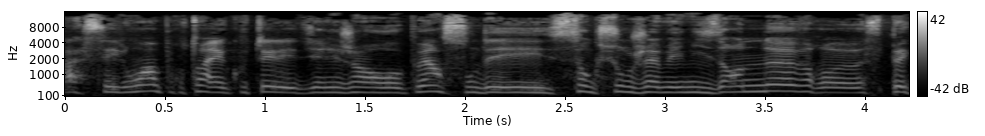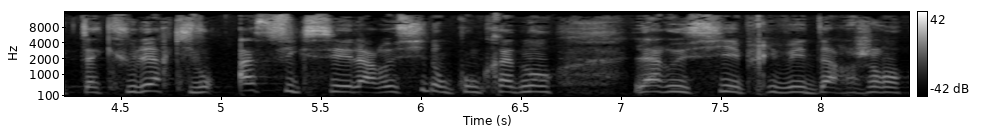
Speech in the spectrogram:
assez loin. Pourtant, écoutez, les dirigeants européens ce sont des sanctions jamais mises en œuvre, euh, spectaculaires, qui vont asphyxier la Russie. Donc concrètement, la Russie est privée d'argent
